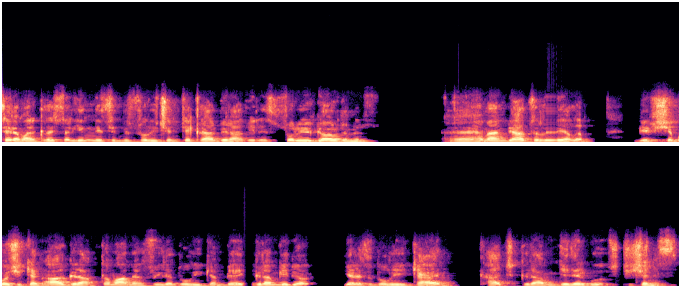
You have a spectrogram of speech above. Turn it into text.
Selam arkadaşlar. Yeni nesil bir soru için tekrar beraberiz. Soruyu gördünüz. Ee, hemen bir hatırlayalım. Bir şişe boş iken A gram, tamamen su ile doluyken B gram geliyor. Yarısı doluyken kaç gram gelir bu şişeniz?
